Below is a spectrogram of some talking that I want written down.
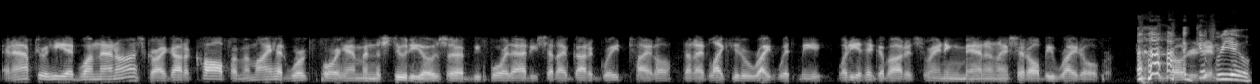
And after he had won that Oscar, I got a call from him. I had worked for him in the studios uh, before that. He said, I've got a great title that I'd like you to write with me. What do you think about It's Raining Men? And I said, I'll be right over. And we it Good in- for you.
